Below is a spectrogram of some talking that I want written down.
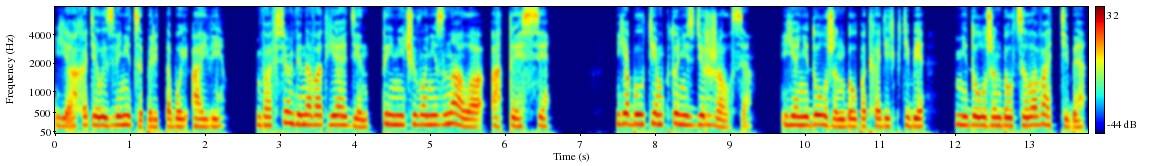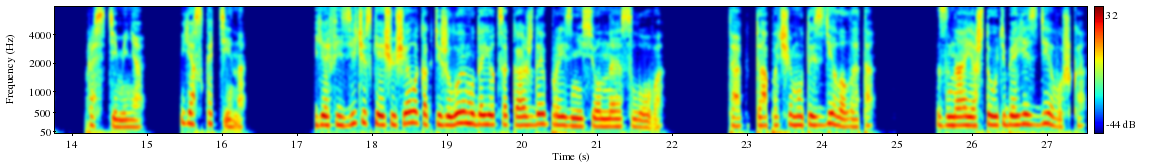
«Я хотел извиниться перед тобой, Айви. Во всем виноват я один. Ты ничего не знала о Тессе. Я был тем, кто не сдержался. Я не должен был подходить к тебе, не должен был целовать тебя. Прости меня. Я скотина». Я физически ощущала, как тяжело ему дается каждое произнесенное слово. «Тогда почему ты сделал это? Зная, что у тебя есть девушка,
